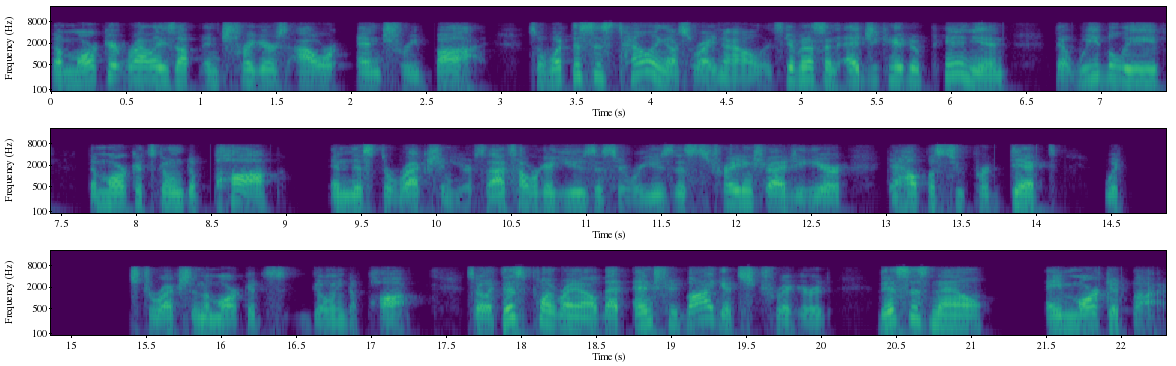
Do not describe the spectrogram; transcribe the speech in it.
the market rallies up and triggers our entry buy. So what this is telling us right now, it's giving us an educated opinion that we believe the market's going to pop in this direction here. So that's how we're going to use this here. We're use this trading strategy here to help us to predict direction the market's going to pop. So at this point right now, that entry buy gets triggered. This is now a market buy.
